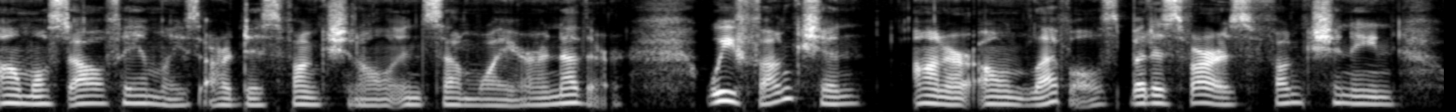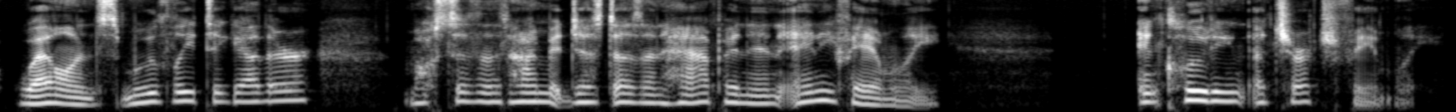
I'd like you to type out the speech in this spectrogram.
Almost all families are dysfunctional in some way or another. We function on our own levels, but as far as functioning well and smoothly together, most of the time it just doesn't happen in any family, including a church family,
